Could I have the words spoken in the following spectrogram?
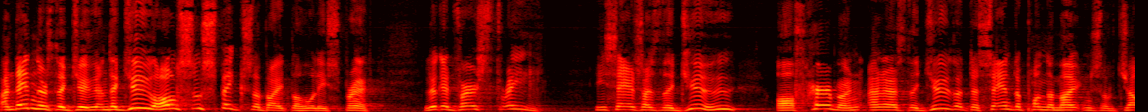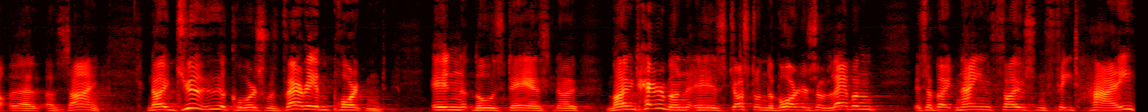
And then there's the dew, and the dew also speaks about the Holy Spirit. Look at verse 3. He says, As the dew of Hermon, and as the dew that descend upon the mountains of, uh, Zion. Now, dew, of course, was very important in those days. Now, Mount Hermon is just on the borders of Lebanon. It's about 9,000 feet high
